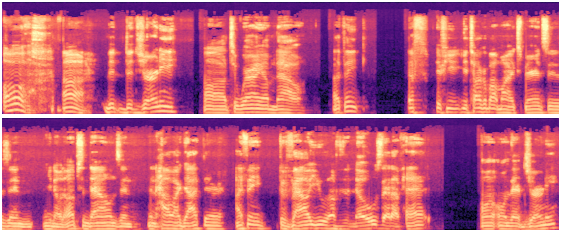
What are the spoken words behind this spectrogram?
Oh, uh, the the journey uh, to where I am now. I think if if you, you talk about my experiences and you know the ups and downs and and how I got there, I think the value of the no's that I've had on on that journey,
